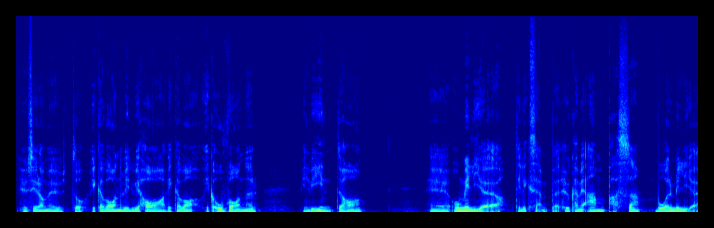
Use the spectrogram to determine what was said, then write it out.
Hur ser de ut? Och vilka vanor vill vi ha? Vilka, vilka ovanor vill vi inte ha? Eh, och miljö till exempel. Hur kan vi anpassa vår miljö?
